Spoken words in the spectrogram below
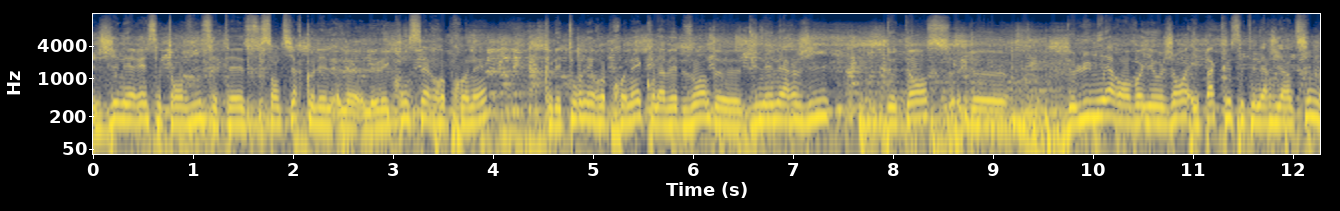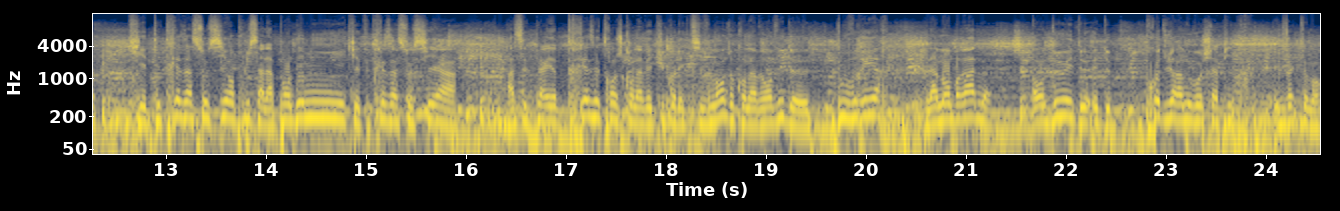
généré cette envie, c'était se sentir que les, le- les concerts reprenaient, que les tournées reprenaient, qu'on avait besoin d'une énergie, de danse, de lumière à envoyer aux gens et pas que cette énergie intime qui était très associée en plus à la pandémie, qui était très associée à, cette période très étrange qu'on a vécue collectivement. Donc on avait envie d'ouvrir la membrane en deux et de, de produire un nouveau chapitre. Exactement.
